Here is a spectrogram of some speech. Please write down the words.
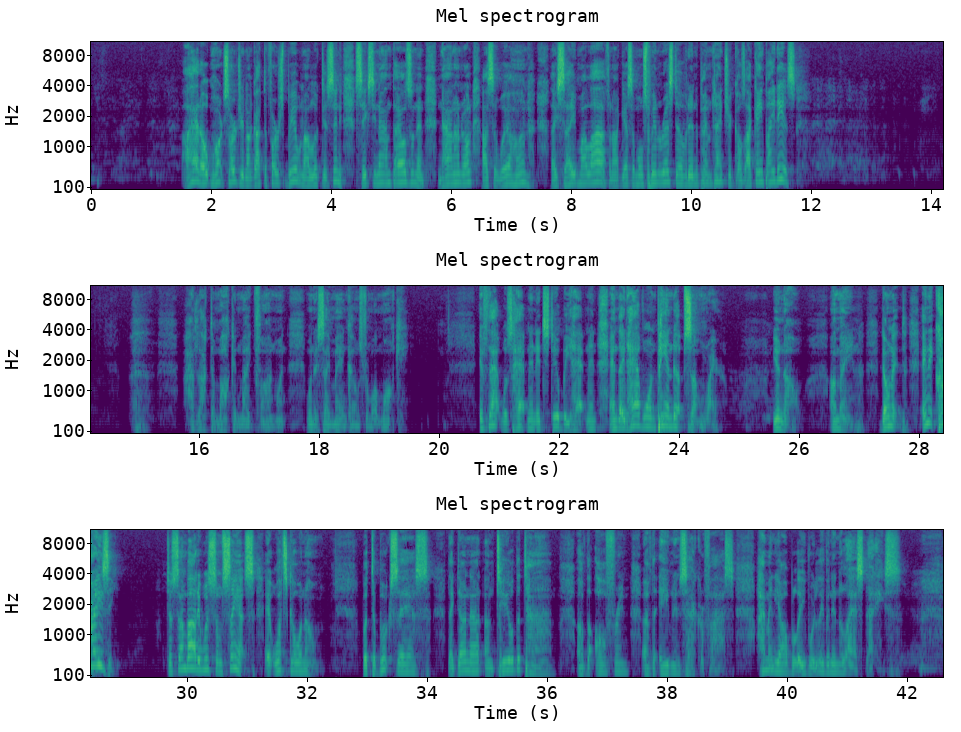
I had open heart surgery and I got the first bill and I looked at Cindy, $69,900. I said, Well, hon, they saved my life and I guess I'm going to spend the rest of it in the penitentiary because I can't pay this. I'd like to mock and make fun when, when they say man comes from a monkey. If that was happening, it'd still be happening and they'd have one pinned up somewhere you know. I mean, don't it ain't it crazy to somebody with some sense at what's going on? But the book says they done that until the time of the offering of the evening sacrifice. How many y'all believe we're living in the last days?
